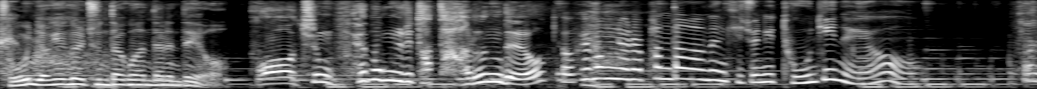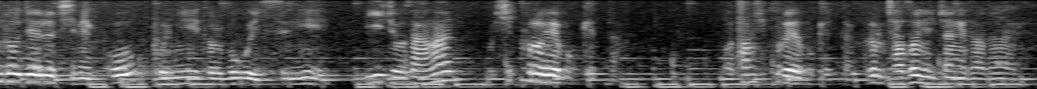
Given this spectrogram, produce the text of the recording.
좋은 영향을 준다고 한다는데요. 아, 지금 회복률이 다 다른데요? 그러니까 회복률을 판단하는 기준이 돈이네요. 천도제를 지냈고 본인이 돌보고 있으니 이 조상은 뭐10% 회복했다. 뭐 30% 회복했다. 그럼 자손 입장에서는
